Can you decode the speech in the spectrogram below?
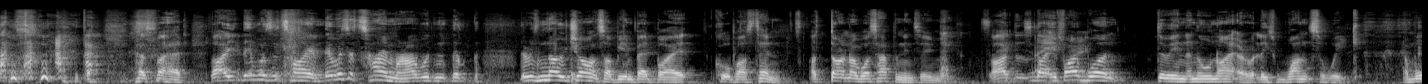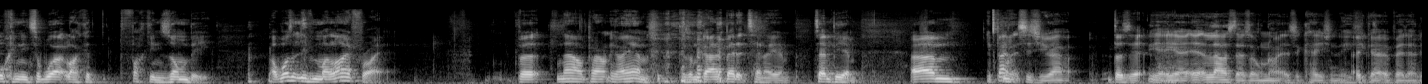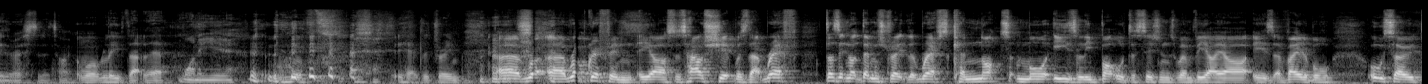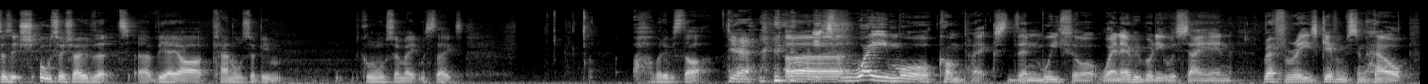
That's bad. Like there was a time. There was a time where I wouldn't. There, there was no chance I'd be in bed by quarter past ten. I don't know what's happening to me. Like, like if I weren't doing an all nighter at least once a week and walking into work like a fucking zombie, I wasn't living my life right. But now apparently I am because I'm going to bed at 10 a.m., 10 p.m. Um, it balances you out. Does it? Yeah, yeah. It allows those all nighters occasionally if you go to bed early the rest of the time. We'll leave that there. One a year. yeah, the dream. Uh, uh, Rob Griffin, he asks us, how shit was that ref? Does it not demonstrate that refs cannot more easily bottle decisions when VAR is available? Also, does it sh- also show that uh, VAR can also be can also make mistakes? Oh, where did we start? Yeah. uh, it's way more complex than we thought when everybody was saying referees give them some help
